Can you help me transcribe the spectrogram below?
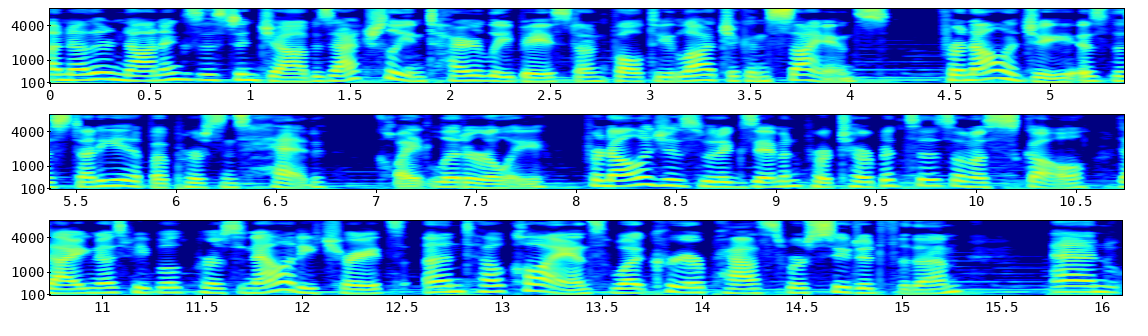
Another non existent job is actually entirely based on faulty logic and science. Phrenology is the study of a person's head, quite literally. Phrenologists would examine protuberances on a skull, diagnose people with personality traits, and tell clients what career paths were suited for them and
